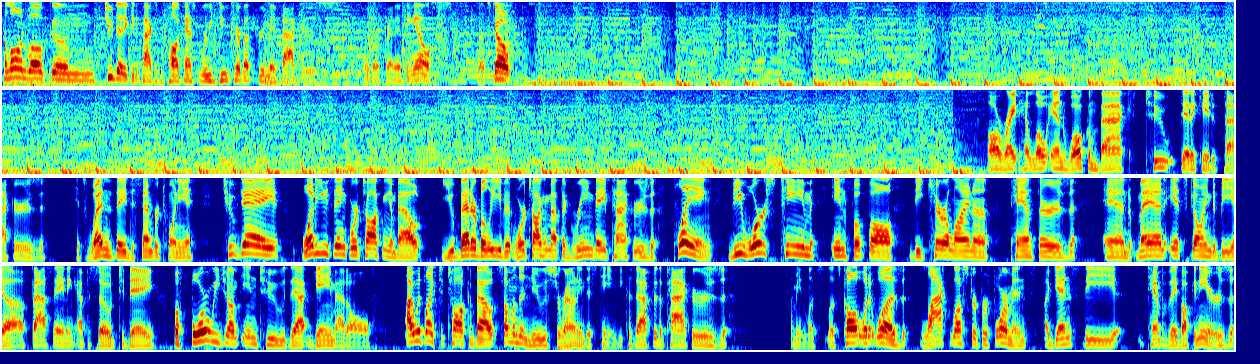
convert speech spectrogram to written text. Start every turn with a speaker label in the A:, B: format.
A: Hello and welcome to Dedicated Packers, the podcast where we do care about the Green Bay Packers more than for anything else. Let's go. All right, hello and welcome back to Dedicated Packers. It's Wednesday, December 20th. Today, what do you think we're talking about? You better believe it. We're talking about the Green Bay Packers playing the worst team in football, the Carolina Panthers. And man, it's going to be a fascinating episode today. Before we jump into that game at all, I would like to talk about some of the news surrounding this team because after the Packers I mean, let's let's call it what it was, lackluster performance against the Tampa Bay Buccaneers.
